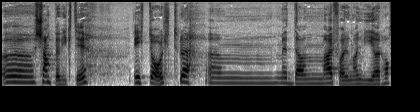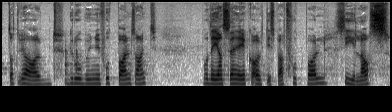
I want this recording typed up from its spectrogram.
Uh, kjempeviktig. Ikke alt, tror jeg. Um, med de erfaringene vi har hatt, at vi har hatt grobunn i fotballen. sant? Både Jens Henrik har alltid spilt fotball. Silas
